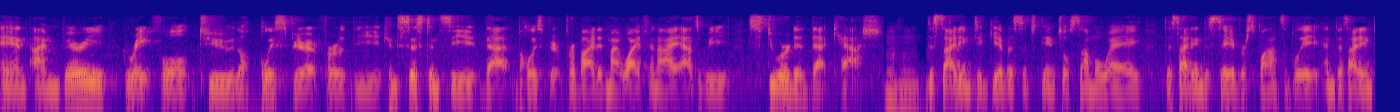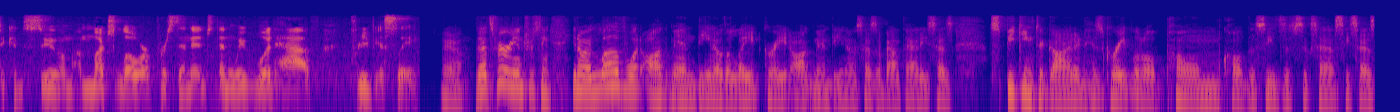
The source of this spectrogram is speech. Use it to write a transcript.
And I'm very grateful to the Holy Spirit for the consistency that the Holy Spirit provided my wife and I as we stewarded that cash, Mhm. deciding to give a substantial sum away, deciding to save responsibly, and deciding to consume a much lower percentage than we would have previously. Yeah, that's very interesting. You know, I love what Og Mandino, the late great Og Mandino, says about that. He says, speaking to God in his great little poem called The Seeds of Success, he says,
